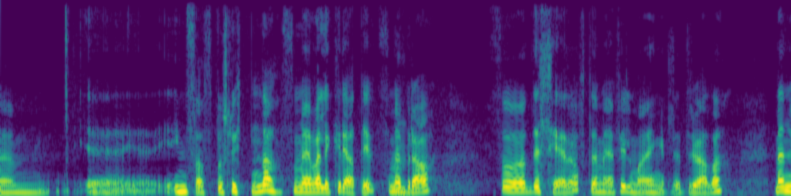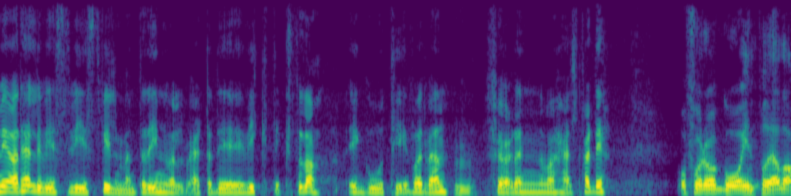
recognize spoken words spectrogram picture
eh, innsats på slutten, da, som er veldig kreativt, som er mm. bra. Så det skjer ofte med filmer, egentlig, tror jeg. da. Men vi har heldigvis vist filmen til de involverte, de viktigste, da, i god tid forveien, mm. før den var helt ferdig. Og For å gå inn på det, da,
